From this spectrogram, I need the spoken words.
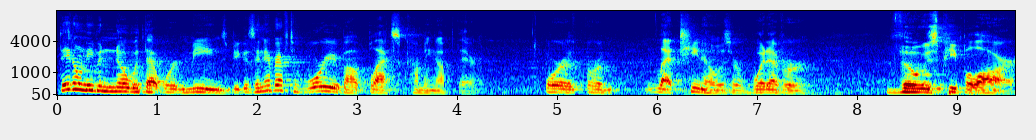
they don't even know what that word means because they never have to worry about blacks coming up there or, or Latinos or whatever those people are.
